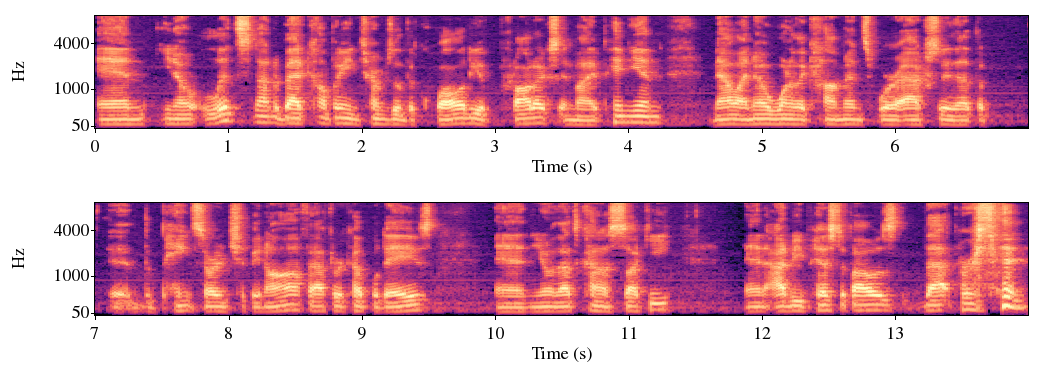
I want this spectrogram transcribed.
And you know, Lit's not a bad company in terms of the quality of products, in my opinion. Now I know one of the comments were actually that the eh, the paint started chipping off after a couple days, and you know that's kind of sucky and I'd be pissed if I was that person.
